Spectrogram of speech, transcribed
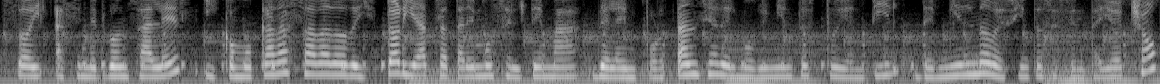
Soy Asenet González y como cada sábado de historia trataremos el tema de la importancia del movimiento estudiantil de 1968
